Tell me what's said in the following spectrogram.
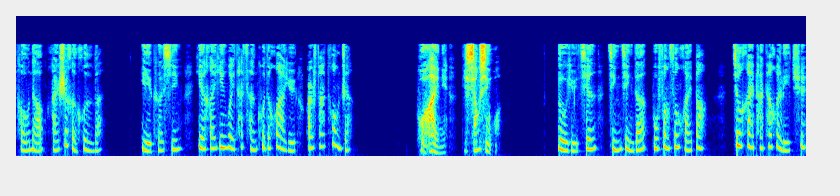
头脑还是很混乱，一颗心也还因为他残酷的话语而发痛着。我爱你，你相信我。陆雨谦紧紧的不放松怀抱。就害怕他会离去。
